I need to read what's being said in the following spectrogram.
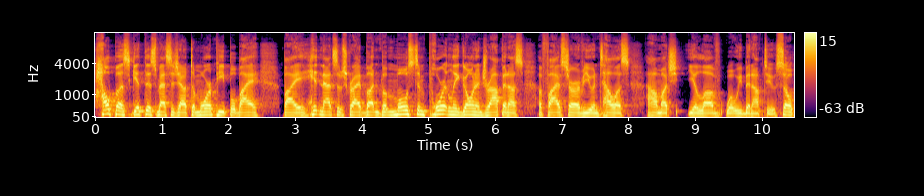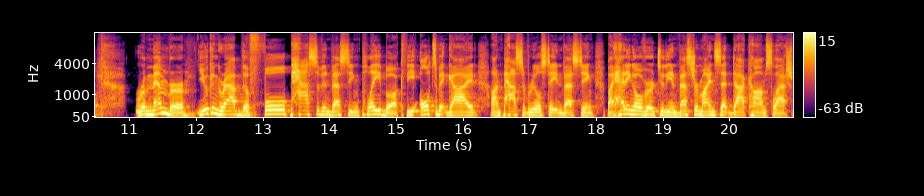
help us get this message out to more people by by hitting that subscribe button, but most importantly, going and dropping us a five star review and tell us how much you love what we've been up to. So, Remember, you can grab the full passive investing playbook, the ultimate guide on passive real estate investing by heading over to the investormindset.com slash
